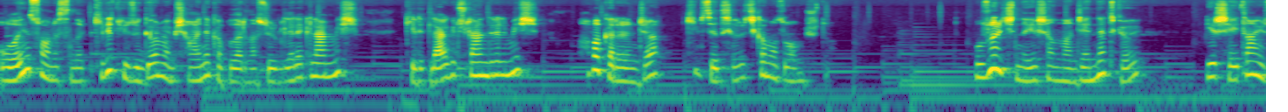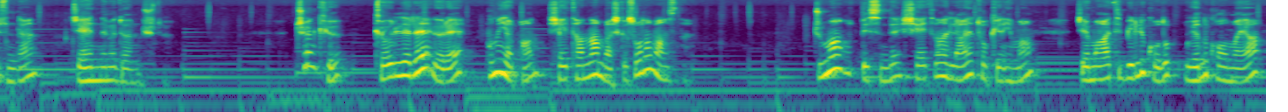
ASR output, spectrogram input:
Olayın sonrasında kilit yüzü görmemiş hane kapılarına sürgüler eklenmiş, kilitler güçlendirilmiş, hava kararınca kimse dışarı çıkamaz olmuştu. Huzur içinde yaşanılan cennet köy bir şeytan yüzünden cehenneme dönmüştü. Çünkü köylülere göre bunu yapan şeytandan başkası olamazdı. Cuma hutbesinde şeytana lanet okuyan imam, cemaati birlik olup uyanık olmaya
